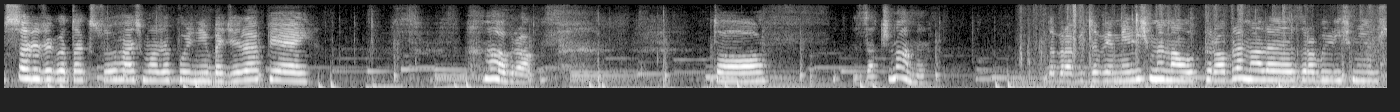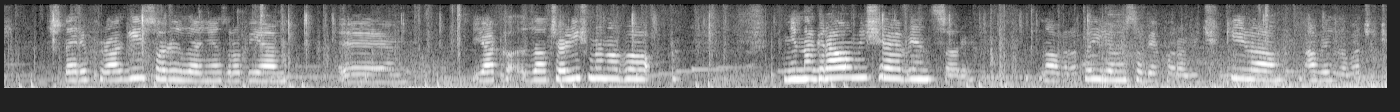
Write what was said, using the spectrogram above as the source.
Sorry, że go tak słychać, może później będzie lepiej. Dobra. To zaczynamy. Dobra widzowie, mieliśmy mały problem, ale zrobiliśmy już 4 fragi. Sorry, że nie zrobiłem ym, jak zaczęliśmy, no bo nie nagrało mi się, więc sorry. Dobra, to idziemy sobie porobić killa, a wy zobaczycie.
